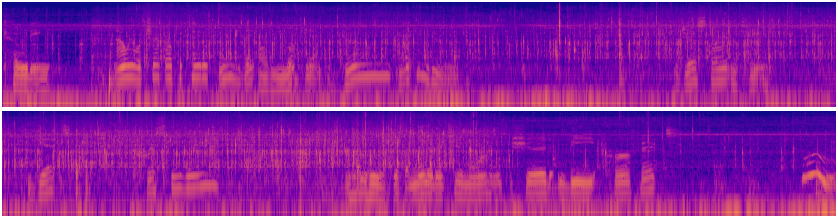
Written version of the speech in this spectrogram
coating. Now we will check our potatoes. Ooh, they are looking good, looking good. Just starting to get crispy there. Just a minute or two more. Should be perfect. Woo!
